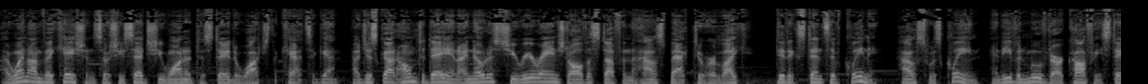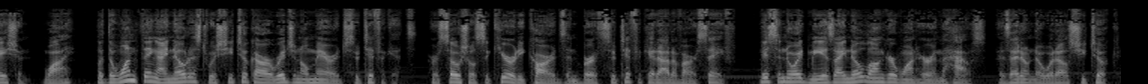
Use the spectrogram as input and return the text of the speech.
I went on vacation, so she said she wanted to stay to watch the cats again. I just got home today and I noticed she rearranged all the stuff in the house back to her liking, did extensive cleaning, house was clean, and even moved our coffee station. Why? But the one thing I noticed was she took our original marriage certificates, her social security cards, and birth certificate out of our safe. This annoyed me as I no longer want her in the house, as I don't know what else she took.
